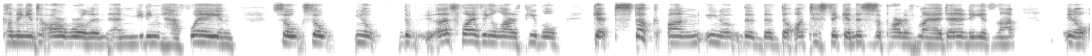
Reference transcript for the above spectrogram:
coming into our world and, and meeting halfway. And so, so, you know, the, that's why I think a lot of people get stuck on, you know, the, the, the autistic, and this is a part of my identity. It's not, you know,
